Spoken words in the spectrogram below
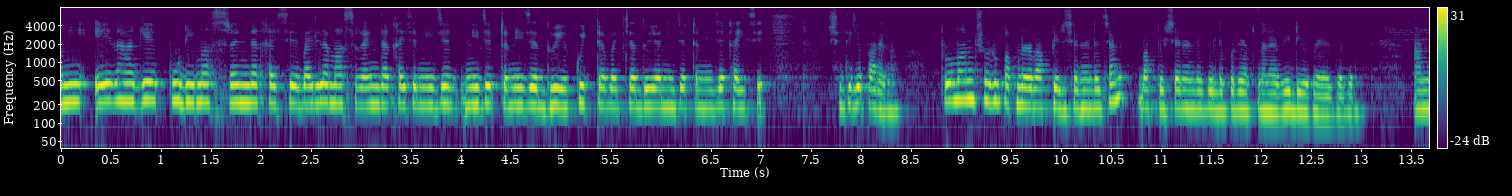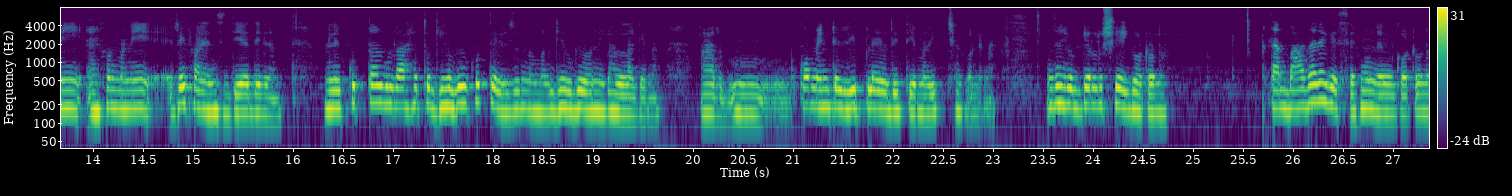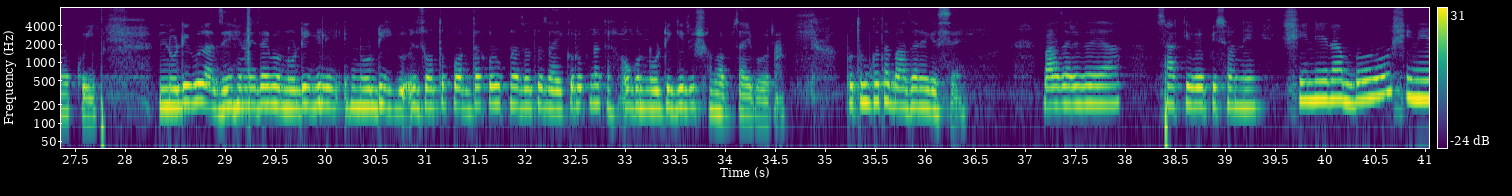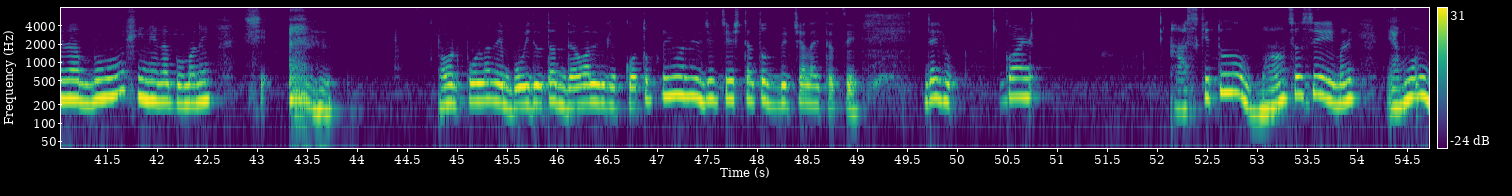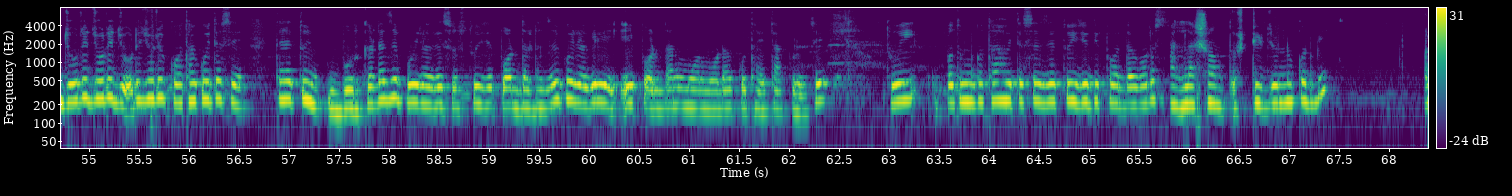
উনি এর আগে পুডি মাছ রাইন্দা খাইছে, বাইলা মাছ রাইন্দা খাইছে নিজের নিজেরটা নিজে ধুয়ে, কুইটটা বাচ্চা ধুয়ে নিজেরটা নিজে খাইছে, সেদিকে পারে না। প্রমাণস্বরূপ আপনারা বাপ্পির চ্যানেলে যান, বাপ্পির চ্যানেলে গেলে পরে আপনারা ভিডিও পেয়ে যাবেন। আমি এখন মানে রেফারেন্স দিয়ে দিলাম। মানে কুত্তাগুলো আহে তো ঘেউ ঘেউ করতে, এর জন্য আমার ঘেউ ঘেউ অনেক ভালো লাগে না। আর কমেন্টের রিপ্লাইও দিতে আমার ইচ্ছা করে না। যাই হোক, গেল সেই ঘটনা। তার বাজারে গেছে, শুনেন ঘটনা কই। নদীগুলা যেখানে যাইব নদীগিরি নদী যত পর্দা করুক না, যত যাই করুক না ওগো নদীগিরির স্বভাব যাইব না। প্রথম কথা বাজারে গেছে। বাজারে যাইয়া সাকিবের পিছনে, সিনের আব্বু সিনের আব্বু সিনের আব্বু মানে ওর পোলারে বৈধতা দেওয়ার লিগে কত পরিমাণের যে চেষ্টা তদবির চালাইতেছে। যাই হোক, কয় আজকে তো মাছ আছে মানে এমন জোরে জোরে জোরে জোরে কথা কইতেছে। তাহলে তুই বোরকাটা যে পইরা গেছিস, তুই যে পর্দাটা যে কইরা গেলি, এই পর্দার মর্মটা কোথায় থাকল যে তুই প্রথম কথা হইতেছে যে তুই যদি পর্দা করস আল্লাহ সন্তুষ্টির জন্য করবি।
